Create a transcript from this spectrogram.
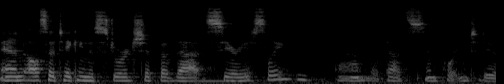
and also taking the stewardship of that seriously. Um, that that's important to do.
